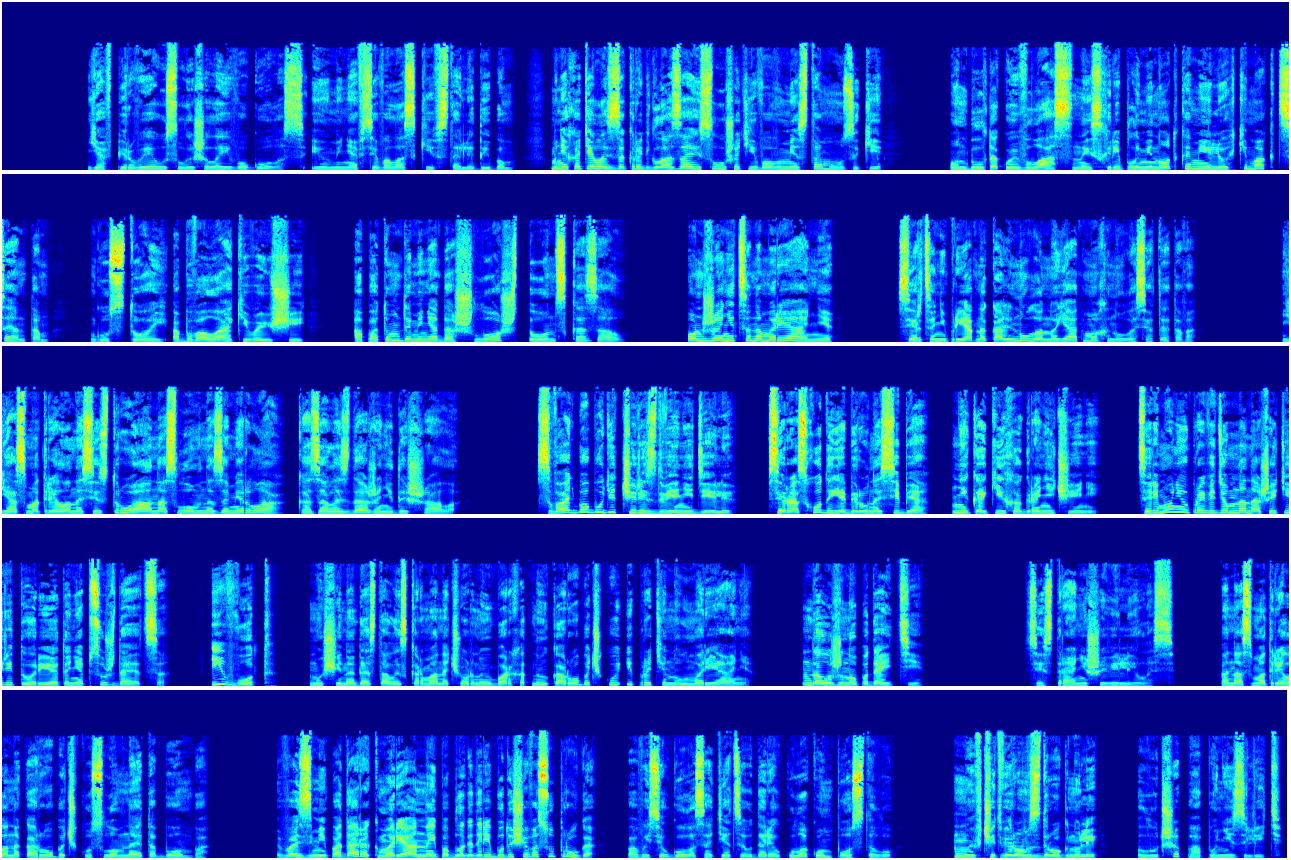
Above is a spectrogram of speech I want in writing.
Я впервые услышала его голос, и у меня все волоски встали дыбом. Мне хотелось закрыть глаза и слушать его вместо музыки. Он был такой властный, с хриплыми нотками и легким акцентом, густой, обволакивающий, а потом до меня дошло, что он сказал. Он женится на Марианне. Сердце неприятно кольнуло, но я отмахнулась от этого. Я смотрела на сестру, а она словно замерла, казалось, даже не дышала. «Свадьба будет через две недели. Все расходы я беру на себя, никаких ограничений. Церемонию проведем на нашей территории, это не обсуждается. И вот...» Мужчина достал из кармана черную бархатную коробочку и протянул Мариане. Должно подойти». Сестра не шевелилась. Она смотрела на коробочку, словно это бомба. «Возьми подарок, Марианна, и поблагодари будущего супруга», повысил голос отец и ударил кулаком по столу. Мы вчетвером вздрогнули. Лучше папу не злить.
